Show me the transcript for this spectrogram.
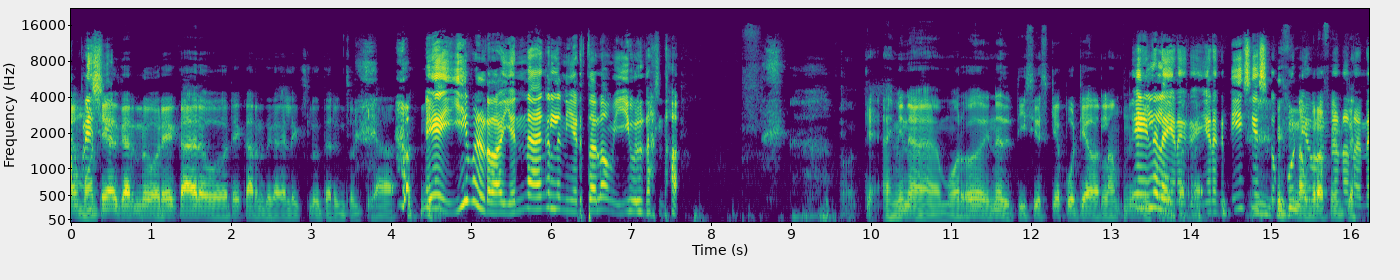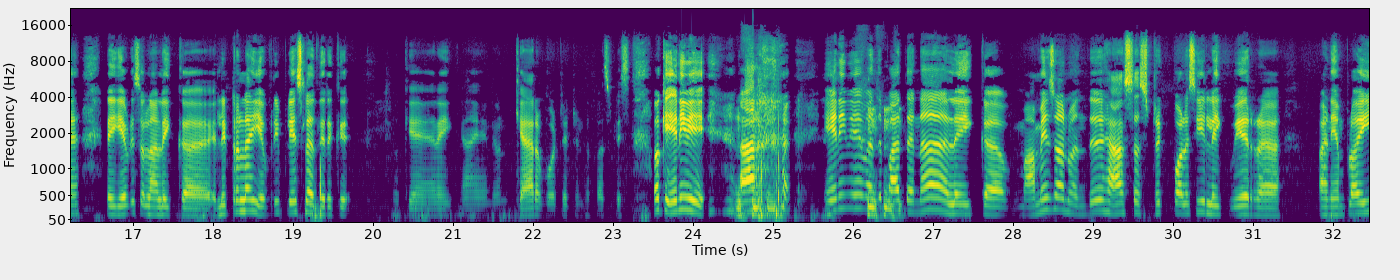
Appreciate மொட்டையா இருக்காருன்னு ஒரே கார ஒரே காரணத்துக்காக லெக்ஸ் லூத்தர்னு சொல்லிட்டியா? ஏய் ஈவில்டா என்ன ஆங்கிள் நீ எடுத்தாலும் அவன் ஈவில் தான்டா. ஓகே ஐ மீன் மோரோ என்னது? டிசிஎஸ்கே போட்டியா வரலாம்? இல்ல இல்ல. எனக்கு எனக்கு டிசிஎஸ் Number of நானு. லைக் எப்படி சொல்லலாம்? லைக் லிட்டரலா எவ்ரி பிளேஸ்ல அது இருக்கு. Okay like I don't care about it in the first place okay anyway anyway வந்து பார்த்தேன்னா லைக் அமேசான் வந்து has a strict policy like where an employee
